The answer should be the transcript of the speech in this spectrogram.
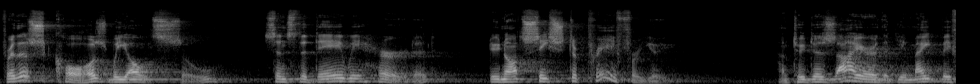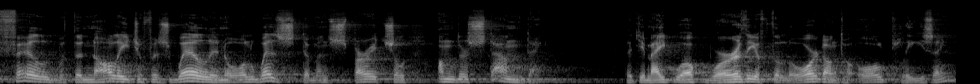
For this cause we also, since the day we heard it, do not cease to pray for you and to desire that ye might be filled with the knowledge of his will in all wisdom and spiritual understanding, that ye might walk worthy of the Lord unto all pleasing,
